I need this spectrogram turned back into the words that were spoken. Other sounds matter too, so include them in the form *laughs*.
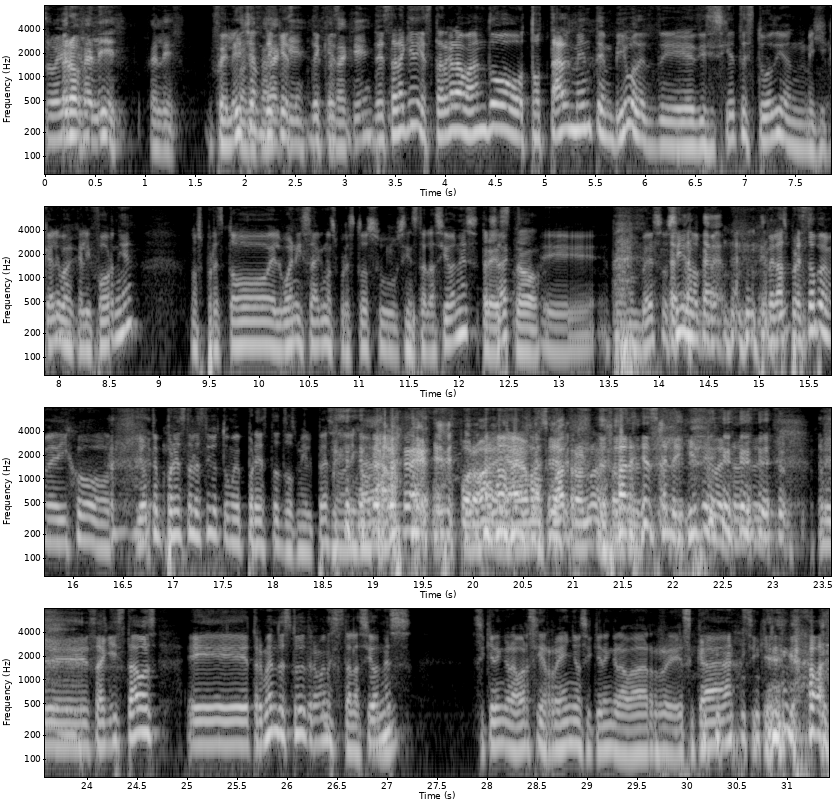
pero feliz, feliz. Feliz de, que, aquí, de, que- estás aquí. de estar aquí y de estar grabando totalmente en vivo desde 17 Studio en Mexicali, Baja California. Nos prestó, el buen Isaac nos prestó sus instalaciones. Prestó. Isaac, eh, te mando un beso. Sí, no, me, me las prestó, pero me dijo, yo te presto el estudio, tú me prestas dos mil pesos. *laughs* Me dijo, Por ahora ya llevamos cuatro, ¿no? Entonces, parece legítimo, entonces. Pues aquí estamos. Eh, tremendo estudio, tremendas instalaciones. Si quieren grabar cierreño, si quieren grabar eh, ska, *laughs* si quieren grabar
